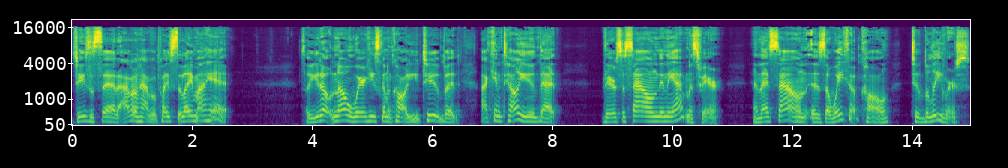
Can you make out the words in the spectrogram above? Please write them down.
Jesus said, I don't have a place to lay my head. So you don't know where he's going to call you to, but I can tell you that there's a sound in the atmosphere. And that sound is a wake up call to believers.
